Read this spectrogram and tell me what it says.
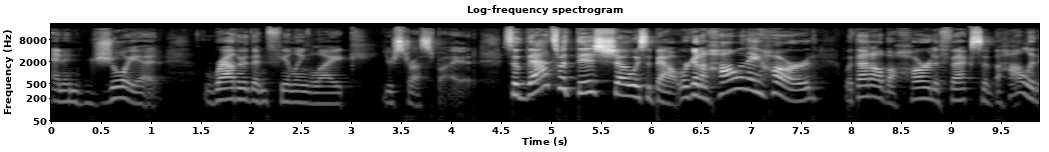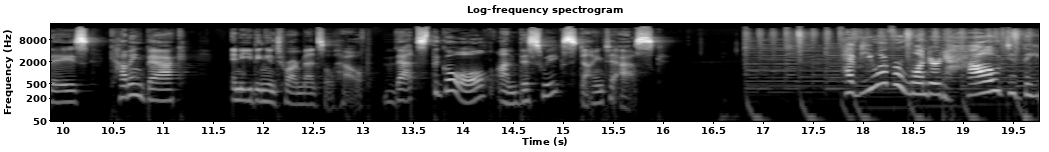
and enjoy it rather than feeling like you're stressed by it. So that's what this show is about. We're going to holiday hard without all the hard effects of the holidays coming back and eating into our mental health. That's the goal on this week's Dying to Ask. Have you ever wondered how did they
